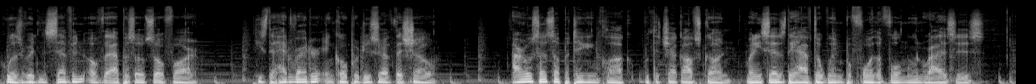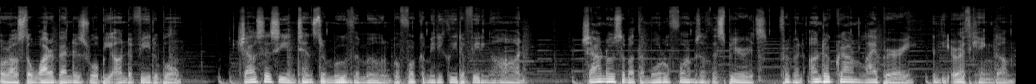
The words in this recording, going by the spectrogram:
who has written 7 of the episodes so far. He's the head writer and co-producer of the show. Iroh sets up a ticking clock with the Chekhov's gun when he says they have to win before the full moon rises, or else the waterbenders will be undefeatable. Zhao says he intends to remove the moon before comedically defeating Han, Zhao knows about the mortal forms of the spirits from an underground library in the Earth Kingdom.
